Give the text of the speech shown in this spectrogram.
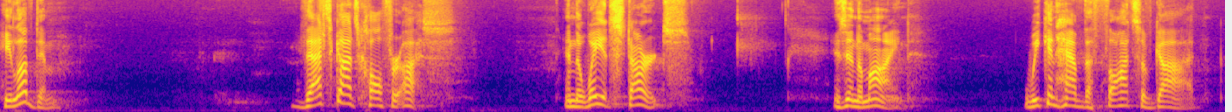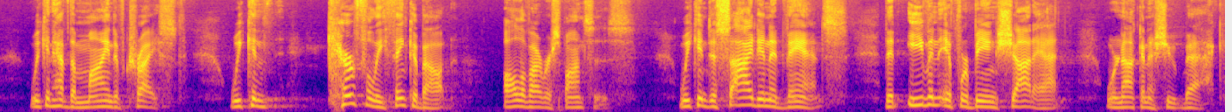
He loved him. That's God's call for us. And the way it starts is in the mind we can have the thoughts of God, we can have the mind of Christ, we can carefully think about all of our responses. We can decide in advance that even if we're being shot at, we're not going to shoot back.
